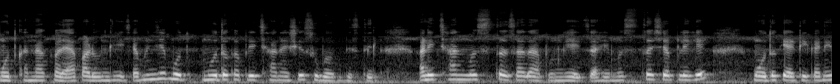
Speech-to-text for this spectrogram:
मोदकांना कळ्या पाडून घ्यायच्या. म्हणजे मोद मोदक आपले छान असे सुबक दिसतील. आणि छान मस्त असा दाबून घ्यायचा आहे. मस्त असे आपले हे मोदक या ठिकाणी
